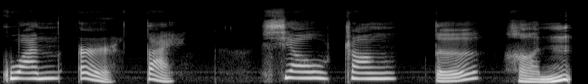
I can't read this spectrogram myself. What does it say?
官二代，嚣张 得很。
